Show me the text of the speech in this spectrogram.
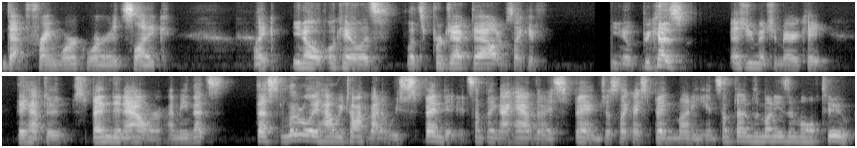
that framework where it's like like you know okay let's let's project out. It's like if you know because as you mentioned mary kate they have to spend an hour. I mean that's that's literally how we talk about it. We spend it. It's something i have that i spend just like i spend money. And sometimes money is involved too.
